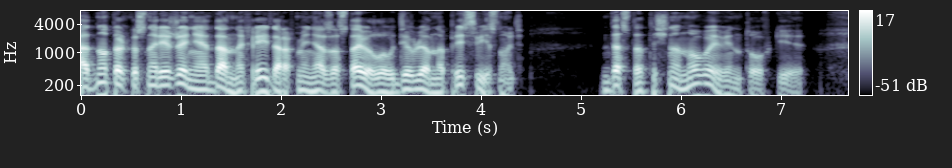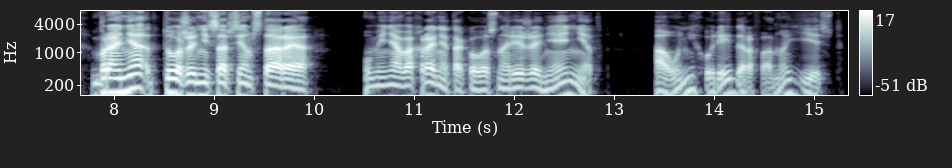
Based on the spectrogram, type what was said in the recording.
Одно только снаряжение данных рейдеров меня заставило удивленно присвистнуть. Достаточно новые винтовки. Броня тоже не совсем старая. У меня в охране такого снаряжения нет. А у них, у рейдеров, оно есть.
